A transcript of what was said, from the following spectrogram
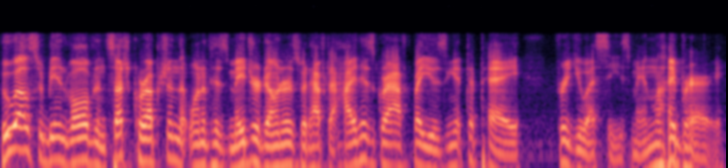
Who else would be involved in such corruption that one of his major donors would have to hide his graft by using it to pay for USC's main library?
